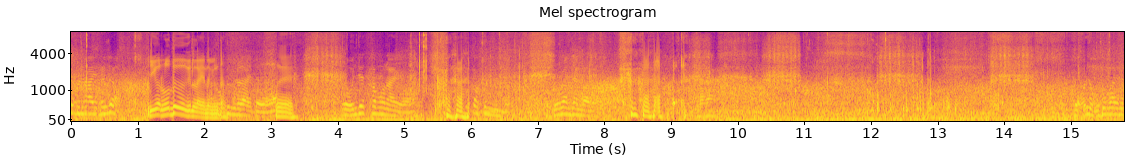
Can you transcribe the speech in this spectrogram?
스트리트 글라이더죠? 이거 로드 글라이더입니다 로드 글라이더. 네 이거 언제 타보나 이거? 깎고 있는데. 노란 장갑. 원래 오토바이는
